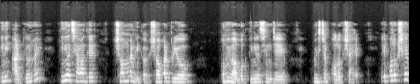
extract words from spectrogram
তিনি আর কেউ নয়, তিনি হচ্ছে আমাদের সম্মানিত সবার প্রিয় অভিভাবক, তিনি হচ্ছেন যে মিস্টার পলক সাহেব। এই পলক সাহেব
